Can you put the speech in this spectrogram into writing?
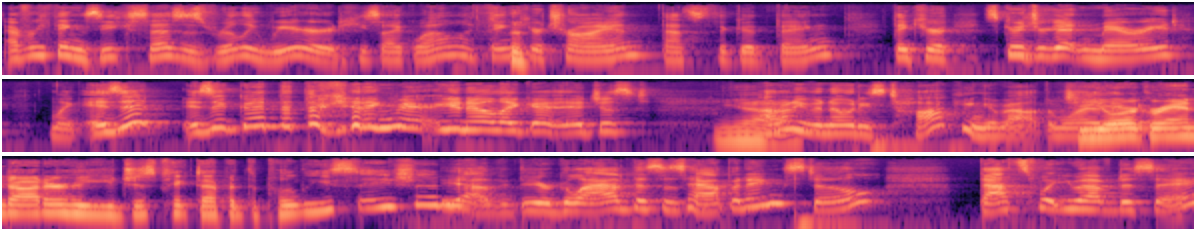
everything Zeke says is really weird. He's like, Well, I think you're trying. That's the good thing. I think you're it's good you're getting married. I'm like, is it? Is it good that they're getting married? You know, like it, it just Yeah. I don't even know what he's talking about. The more To your granddaughter who you just picked up at the police station? yeah, you're glad this is happening still. That's what you have to say?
